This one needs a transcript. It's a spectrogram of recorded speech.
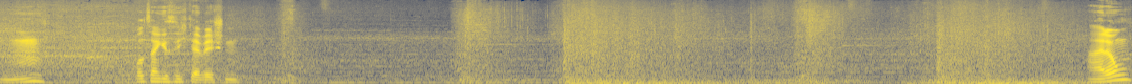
Hm. Wollte sein Gesicht erwischen. Heilung.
